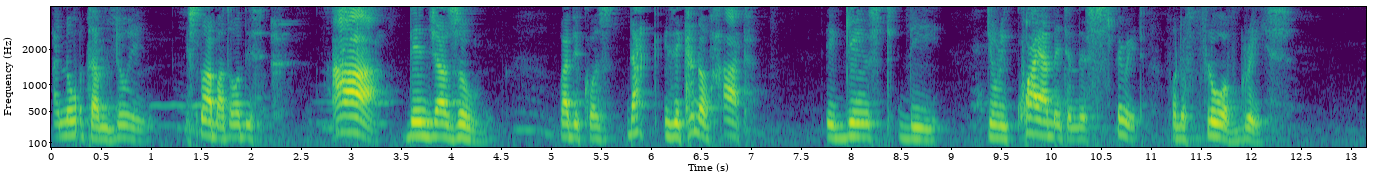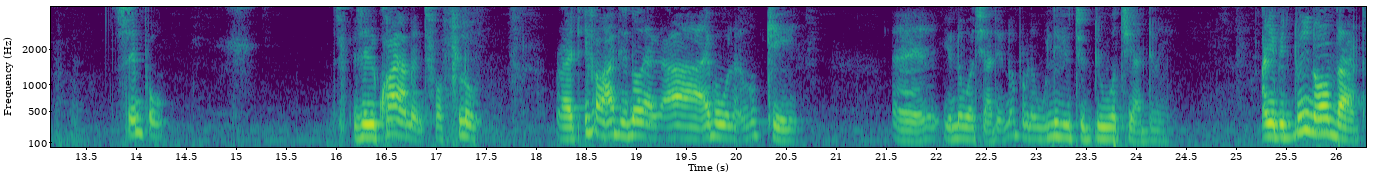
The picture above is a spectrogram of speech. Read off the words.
I know what I'm doing. It's not about all this, ah, danger zone. Why? Because that is a kind of heart against the, the requirement in the spirit for the flow of grace. Simple. It's a requirement for flow. Right? If our heart is not like, ah, everyone like, okay, uh, you know what you are doing. No problem. We'll leave you to do what you are doing. And you'll be doing all that,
